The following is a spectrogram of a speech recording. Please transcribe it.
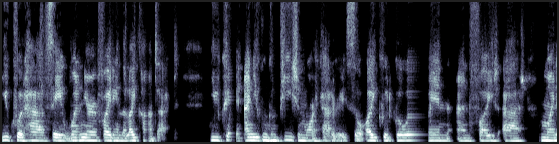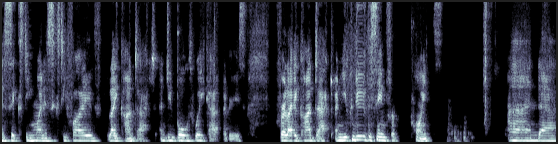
You could have, say, when you're fighting in the light contact, you can and you can compete in more categories. So I could go in and fight at minus 60, minus 65 light contact and do both weight categories for light contact. And you can do the same for points and uh,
